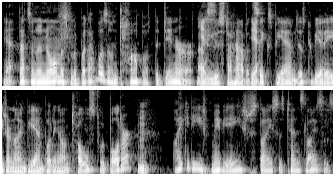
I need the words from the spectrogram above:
yeah. That's an enormous amount, but that was on top of the dinner Yes. I used to have at Yeah. six p.m. This could be at eight or nine p.m. Putting on toast with butter. Mm. I could eat maybe eight slices, ten slices,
